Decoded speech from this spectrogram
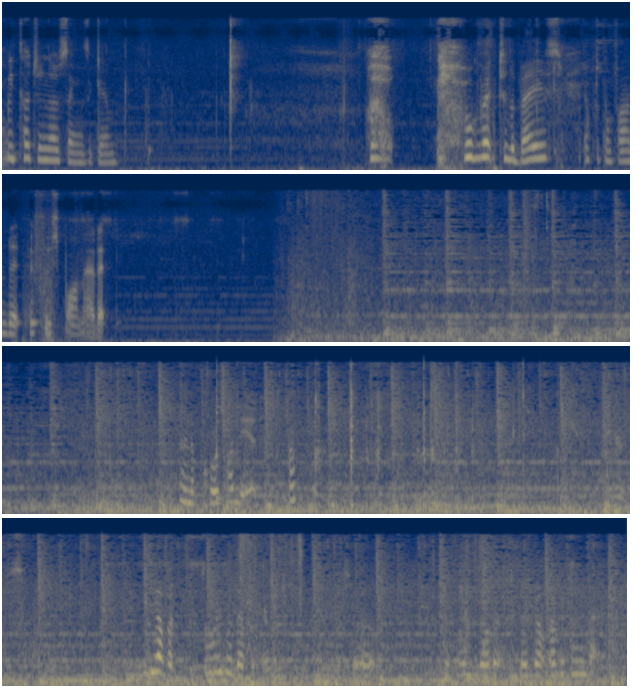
Won't be touching those things again. Well, we'll go back to the base if we can find it, if we spawn at it. And of course I did. Huh? Yeah, but the way that everything. So, they built it, they built everything back.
